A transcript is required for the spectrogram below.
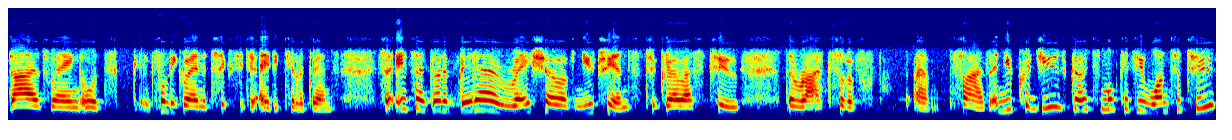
dies weighing, or it's fully grown at 60 to 80 kilograms. So it's uh, got a better ratio of nutrients to grow us to the right sort of um, size. And you could use goat's milk if you wanted to,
